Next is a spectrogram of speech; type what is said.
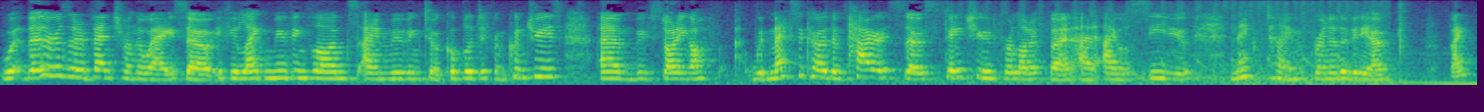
There is an adventure on the way, so if you like moving vlogs, I am moving to a couple of different countries. Um, we're starting off with Mexico than Paris so stay tuned for a lot of fun and I will see you next time for another video. Bye!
